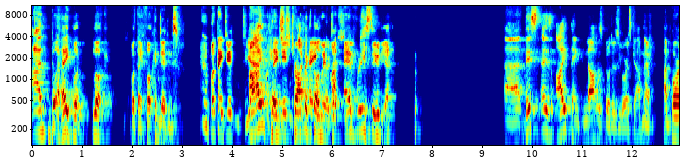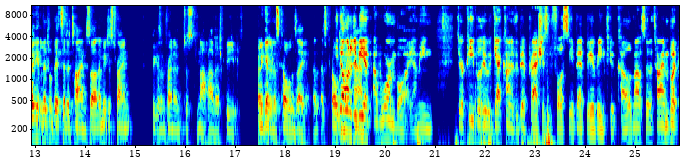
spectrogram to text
and but hey, but look, but they fucking didn't. but they didn't. Yeah, I pitched. Tropic Thunder to every studio. Uh, this is, I think, not as good as yours, Gab. Now, I'm pouring it little bits at a time, so let me just try and because I'm trying to just not have it be. trying to get it as cold as I as cold. you don't as I want it to be a, a warm boy. I mean, there are people who would get kind of a bit precious and fussy about beer being too cold most of the time. But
